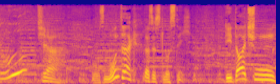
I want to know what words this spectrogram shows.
Du? Tja, Rosenmontag, das ist lustig. Die Deutschen.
